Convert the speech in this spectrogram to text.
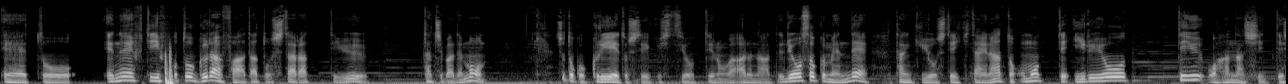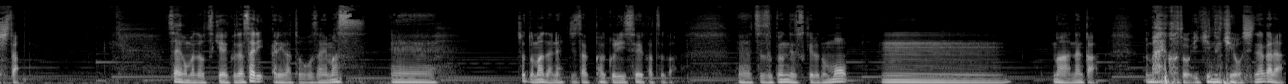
えっ、ー、と NFT フォトグラファーだとしたらっていう立場でもちょっとこうクリエイトしていく必要っていうのがあるなって両側面で探求をしていきたいなと思っているよっていうお話でした。最後までお付き合いくださりありがとうございます。えー、ちょっとまだね自宅隔離生活が、えー、続くんですけれどもうーんまあなんかうまいこと息抜きをしながら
